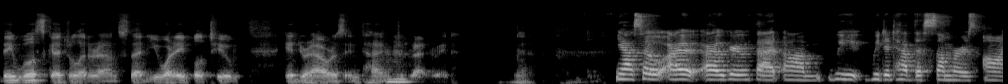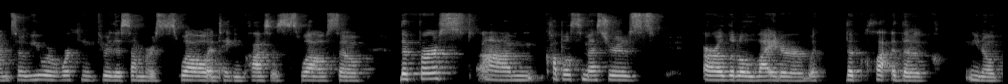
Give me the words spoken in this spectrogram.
they will schedule it around so that you are able to get your hours in time to Mhm. graduate. Yeah, so I, I agree with that. Um, we, we did have the summers on, so you were working through the summers as well and taking classes as well. So the first um, couple semesters are a little lighter with the, the, you know,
